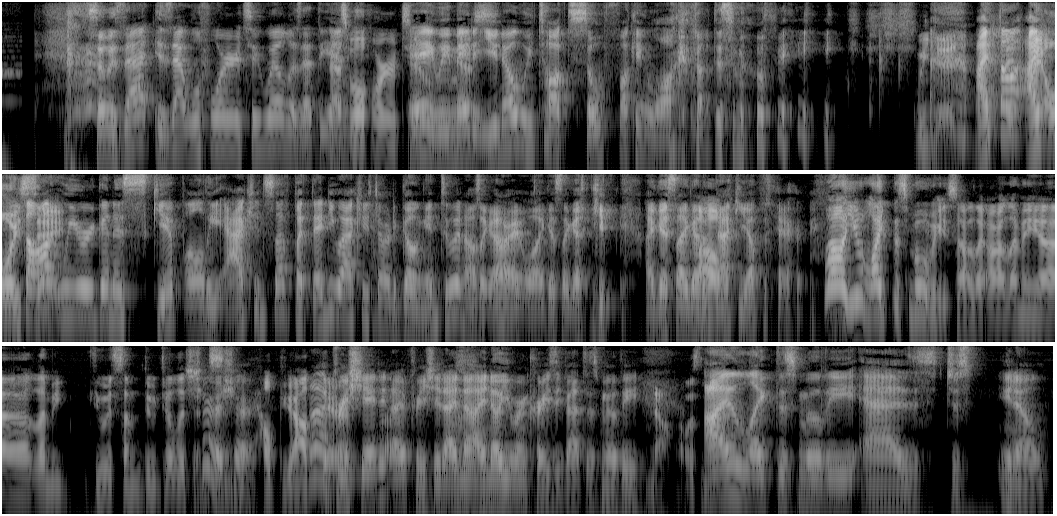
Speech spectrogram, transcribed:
So is that is that Wolf Warrior 2, Will? Is that the That's end? Wolf Warrior 2. Hey, we made Yes, it. You know, we talked so fucking long about this movie. we did. I thought I, I, always thought say. we were gonna skip all the action stuff, but then you actually started going into it, and I was like, all right, well, I guess I gotta keep. I guess I gotta Oh. back you up there. Well, you like this movie, so I was like, all right, let me uh, let me do some due diligence. Sure, and sure. Help you out there. I there. appreciate it. Uh, I appreciate it. I know. I know you weren't crazy about this movie. no, I wasn't. I like this movie as just you know,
